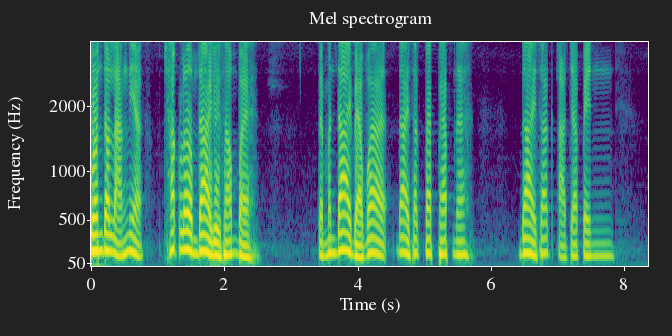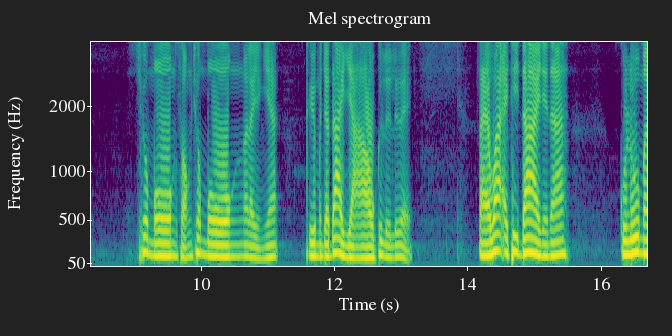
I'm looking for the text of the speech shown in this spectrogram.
จนตอนหลังเนี่ย ชักเริ่มได้ด้วยซ้ำไป แต่มันได้แบบว่าได้สักแป๊บๆนะ ได้สักอาจจะเป็นชั่วโมงสองชั่วโมงอะไรอย่างเงี้ย คือมันจะได้ยาวขึ้นเรื่อยๆ แต่ว่าไอ้ที่ได้เนี่ยนะกูรู้ไหม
